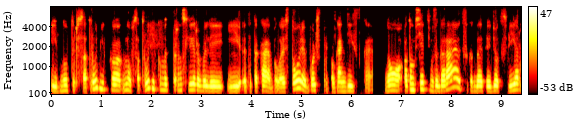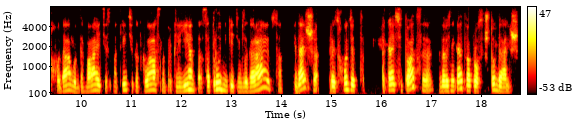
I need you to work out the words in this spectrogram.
и внутрь сотрудника, ну, сотрудникам это транслировали, и это такая была история, больше пропагандистская. Но потом все этим загораются, когда это идет сверху, да, вот давайте, смотрите, как классно про клиента. Сотрудники этим загораются, и дальше происходит такая ситуация, когда возникает вопрос, что дальше?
